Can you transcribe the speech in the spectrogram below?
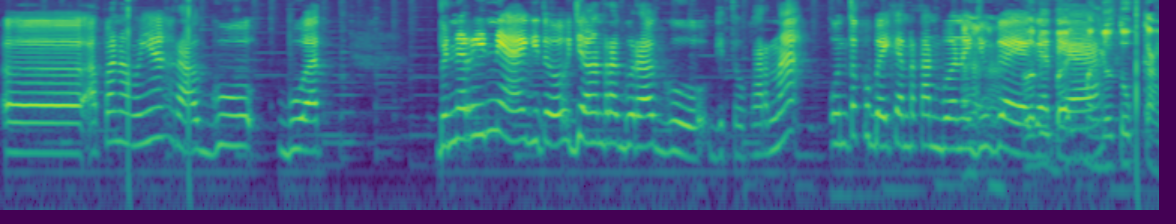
eh apa namanya ragu buat benerin ya gitu. Jangan ragu-ragu gitu. Karena untuk kebaikan rekan buana Ah, juga ya Lebih Gat baik ya. manggil tukang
